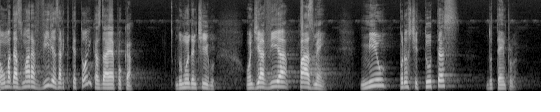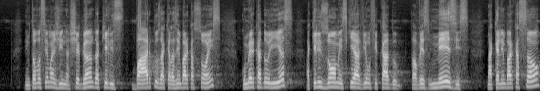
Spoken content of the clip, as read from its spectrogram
uma das maravilhas arquitetônicas da época do mundo antigo, onde havia, pasmem, mil prostitutas do templo. Então você imagina, chegando aqueles barcos, aquelas embarcações com mercadorias, aqueles homens que haviam ficado talvez meses naquela embarcação,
